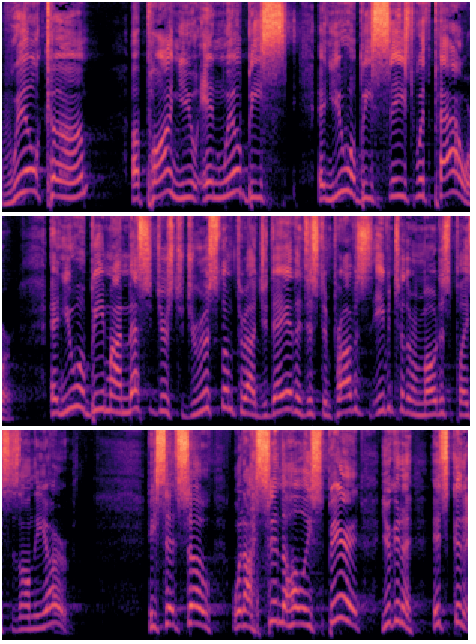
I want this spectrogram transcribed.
will come upon you and will be and you will be seized with power. And you will be my messengers to Jerusalem, throughout Judea, the distant provinces, even to the remotest places on the earth. He said, So when I send the Holy Spirit, you're gonna, it's gonna,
